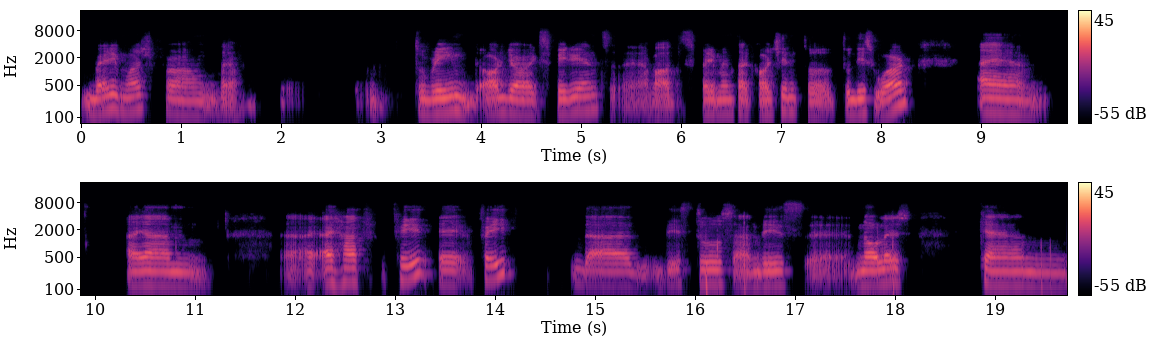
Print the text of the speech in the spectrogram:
very much from the to bring all your experience uh, about experimental coaching to to this world. Um, I am I, I have faith uh, faith that these tools and this uh, knowledge can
